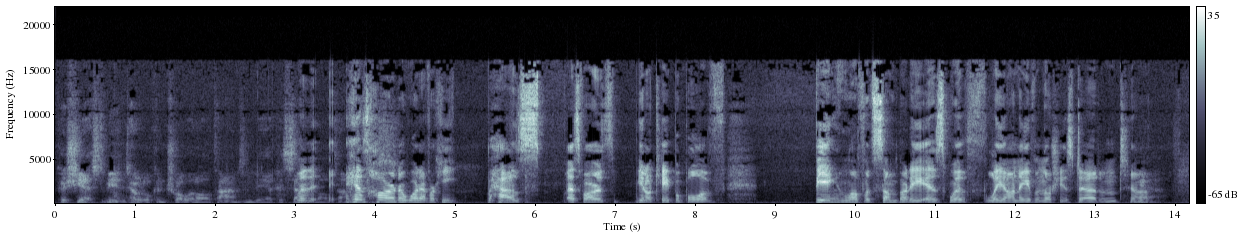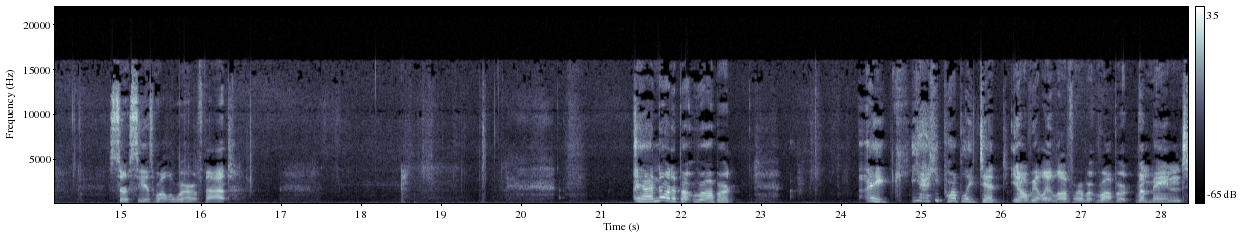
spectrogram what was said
because she has to be in total control at all times and be at the center at all times. his heart or whatever he has as far as you know capable of being in love with somebody is with Lyanna even though she's dead and uh, yeah. Cersei is well aware of that. Yeah, note about Robert. I yeah, he probably did, you know, really love her, but Robert remained,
